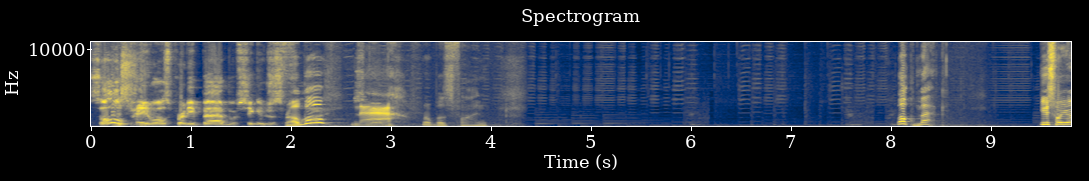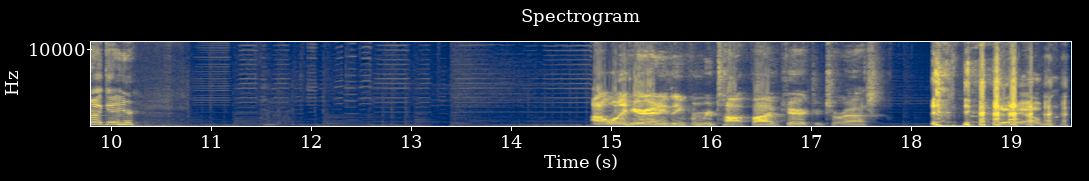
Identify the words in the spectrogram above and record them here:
Solo Painwheel's pretty bad, but she can just Robo? fly, so- Nah, Robo's fine. Welcome back. Here's where you're at. Get in here. I don't want to hear anything from your top five character, Tarash. Damn.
